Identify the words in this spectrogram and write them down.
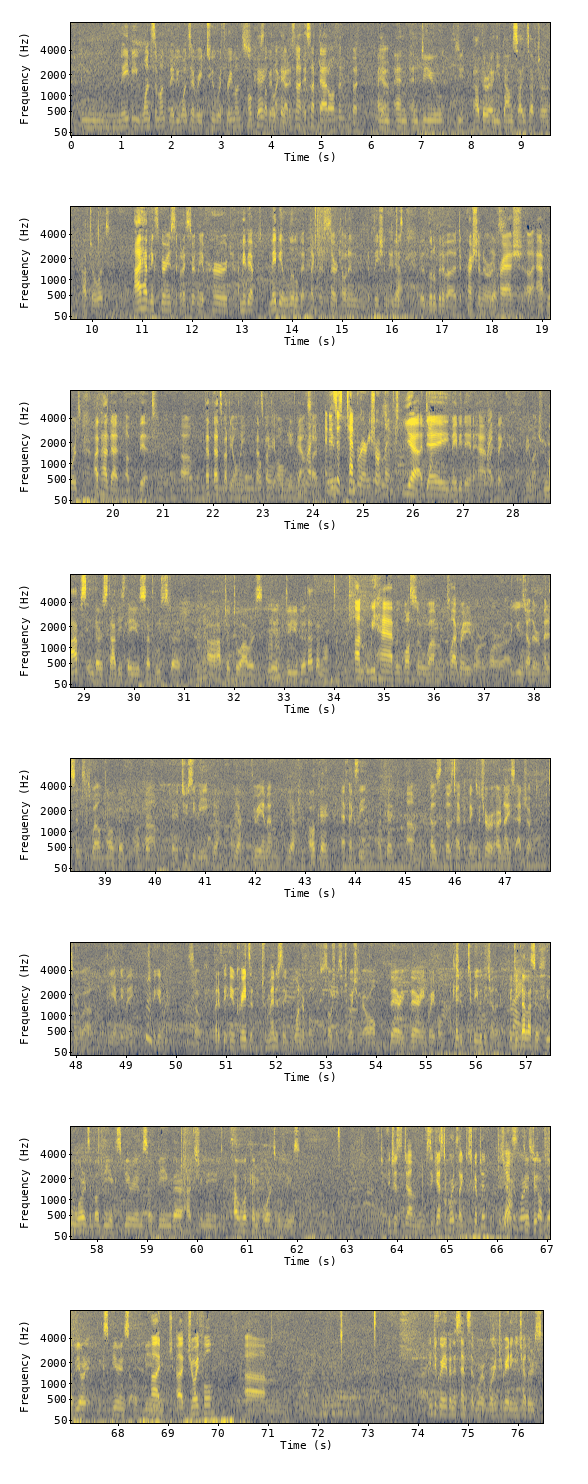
maybe once a month, maybe once every two or three months. Okay, something like that. It's not it's not that often, but And, yeah. and, and do, you, do you, are there any downsides after afterwards? I haven't experienced it, but I certainly have heard. Maybe I've, maybe a little bit, like the serotonin depletion. It's Yeah. just a little bit of a depression or Yes. a crash uh, afterwards. I've had that a bit. Um, that, that's about the only. That's about the only downside. Right. And it's In- just temporary, short-lived. yeah, a day, maybe a day and a half. I think, pretty much. MAPS in their studies, they use a booster Mm-hmm. uh, after two hours. Do, do you do that or no? Um, we have. We've also um, collaborated or, or uh, used other medicines as well. Okay, okay, Um, okay. 2CB, Yeah, yeah. 3MM, Yeah, okay, FXE, okay. um, those those type of things, which are, are a nice adjunct to uh, the MDMA to begin with. So, but it, it creates a tremendously wonderful social situation. We are all very, very grateful to, Could- to be with each other. Could you tell us a few words about the experience of being there? Actually, how what kind of words would you use? just um, suggestive words like descriptive, descriptive To- words. to- of, of your experience of being. Uh, j- uh, joyful, um, integrative in a sense that we're, we're integrating each other's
